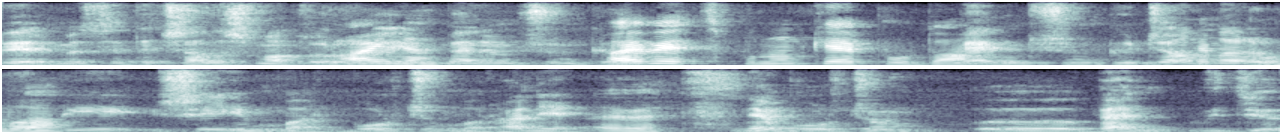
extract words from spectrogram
Vermese de çalışmak zorundayım. Aynen. Benim çünkü Evet bununki hep buradan. benim çünkü buradan. canlarıma bir şeyim var, borcum var. Hani Evet ne borcum? Ee, ben video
